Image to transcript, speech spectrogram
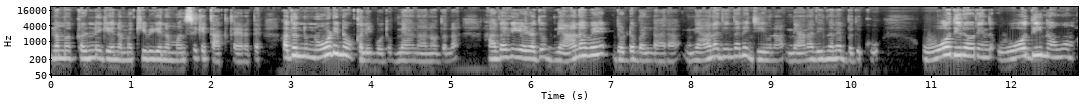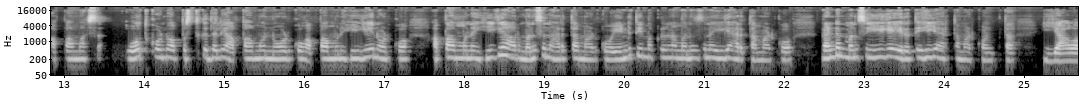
ನಮ್ಮ ಕಣ್ಣಿಗೆ, ನಮ್ಮ ಕಿವಿಗೆ, ನಮ್ಮ ಮನಸ್ಸಿಗೆ ತಾಕ್ತಾ ಇರುತ್ತೆ. ಅದನ್ನು ನೋಡಿ ನಾವು ಕಲಿಬೋದು ಜ್ಞಾನ ಅನ್ನೋದನ್ನು. ಹಾಗಾಗಿ ಹೇಳೋದು, ಜ್ಞಾನವೇ ದೊಡ್ಡ ಭಂಡಾರ. ಜ್ಞಾನದಿಂದನೇ ಜೀವನ, ಜ್ಞಾನದಿಂದನೇ ಬದುಕು. ಓದಿರೋರಿಂದ, ಓದಿ ನಾವು ಅಪ್ಪ ಅಮ್ಮ ಸ, ಓದ್ಕೊಂಡು ಆ ಪುಸ್ತಕದಲ್ಲಿ ಅಪ್ಪ ಅಮ್ಮನ ನೋಡ್ಕೊ, ಅಪ್ಪ ಅಮ್ಮನ ಹೀಗೆ ನೋಡ್ಕೊ, ಅಪ್ಪ ಅಮ್ಮನ ಹೀಗೆ ಅವ್ರ ಮನಸ್ಸನ್ನು ಅರ್ಥ ಮಾಡ್ಕೊ, ಹೆಂಡತಿ ಮಕ್ಕಳನ್ನ ಮನಸ್ಸನ್ನ ಹೀಗೆ ಅರ್ಥ ಮಾಡ್ಕೊ, ಗಂಡನ ಮನಸ್ಸು ಹೀಗೆ ಇರುತ್ತೆ, ಹೀಗೆ ಅರ್ಥ ಮಾಡ್ಕೊಂತ ಯಾವ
